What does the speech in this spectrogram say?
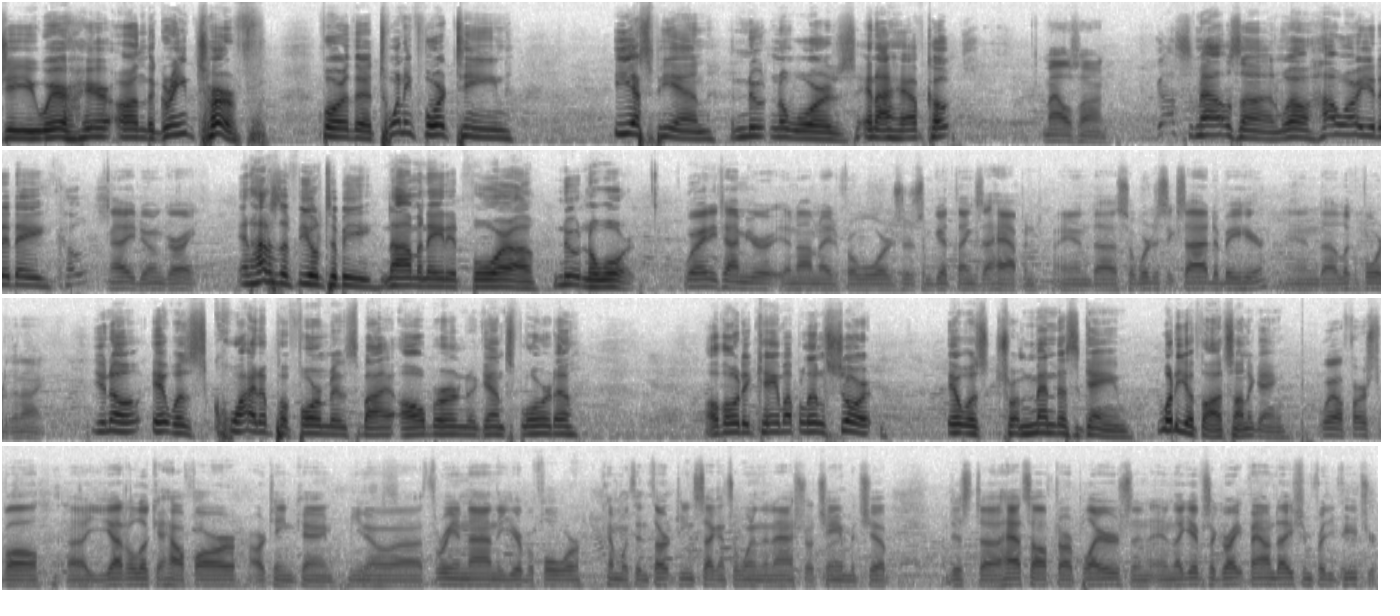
G. We're here on the green turf for the 2014 ESPN Newton Awards, and I have Coach Malzahn. Gus Malzahn. Well, how are you today, Coach? Hey, doing great. And how does it feel to be nominated for a Newton Award? Well, anytime you're nominated for awards, there's some good things that happen, and uh, so we're just excited to be here and uh, looking forward to the night. You know, it was quite a performance by Auburn against Florida. Although they came up a little short, it was tremendous game. What are your thoughts on the game? Well, first of all, uh, you got to look at how far our team came. You know, uh, three and nine the year before, come within 13 seconds of winning the national championship. Just uh, hats off to our players, and, and they gave us a great foundation for the future.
